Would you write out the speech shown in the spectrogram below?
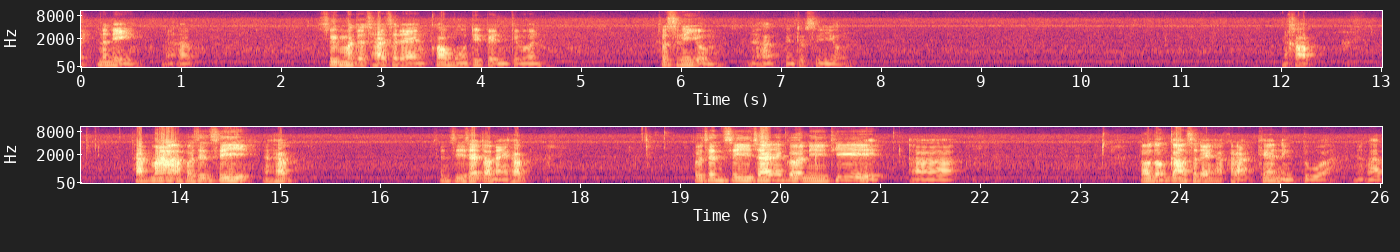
f นั่นเองนะครับ ซึ่งมันจะใช้แสดงข้อมูลที่เป็นจำนวนทศนิยมนะครับ เป็นทศนิยมนะครับ ถัดมาเปอร์เซ็นต์ C นะครับเปอร์เซ็นต์ C ใช้ตอนไหนครับ เปอร์เซ็นต์ C ใช้ในกรณีที่เราต้องการแสดงอักขระแค่หนึ่งตัวนะครับ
